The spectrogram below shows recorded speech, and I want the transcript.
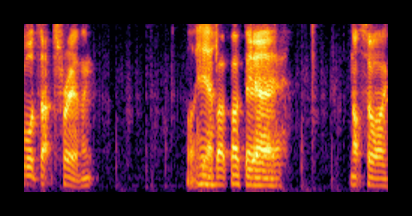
Towards that tree, I think. What Yeah, here? about, about there. Yeah. Yeah. yeah. Not so high.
